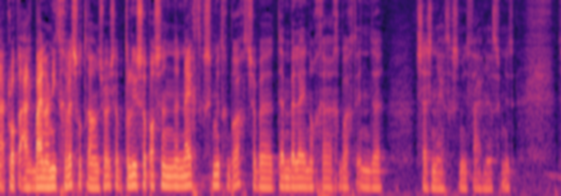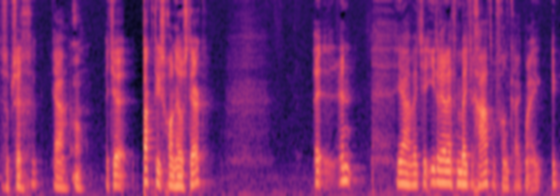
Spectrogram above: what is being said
Nou, klopt eigenlijk bijna niet gewisseld trouwens hoor. Ze hebben Tolisso pas in de 90ste minuut gebracht. Ze hebben Dembélé nog eh, gebracht in de 96ste minuut, 95ste minuut. Dus op zich, ja, Oh. weet je, tactisch gewoon heel sterk. Eh, En ja, weet je, iedereen heeft een beetje gehaat op Frankrijk. Maar ik, ik,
